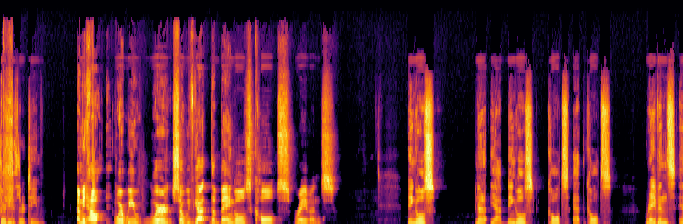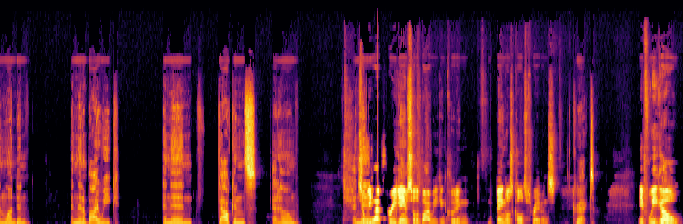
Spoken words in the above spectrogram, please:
30 to 13. I mean, how where we we're so we've got the Bengals, Colts, Ravens. Bengals. No, no, yeah. Bengals, Colts at Colts, Ravens in London, and then a bye week, and then Falcons at home. And So then, we have three games till the bye week, including Bengals, Colts, Ravens. correct. If we go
